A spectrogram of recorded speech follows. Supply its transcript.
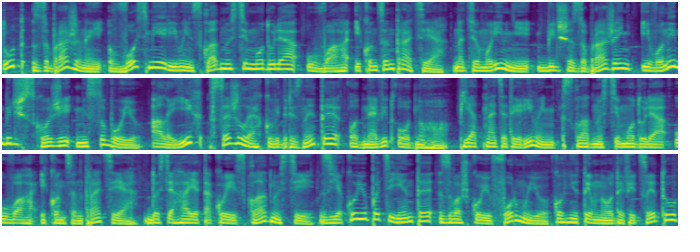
Тут зображений восьмий рівень складності модуля Увага і концентрація. На цьому рівні більше зображень, і вони більш схожі між собою, але їх все ж легко відрізнити одне від одного. 15 рівень складності модуля Увага і концентрація досягає такої складності, з якою пацієнти з важкою формою когнітивного дефіциту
